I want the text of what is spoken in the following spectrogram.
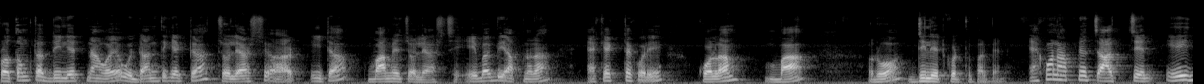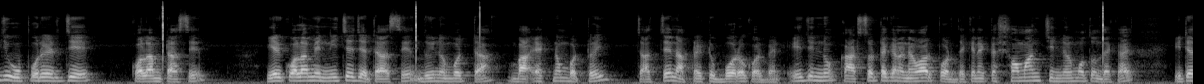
প্রথমটা ডিলেট না হয়ে ওই ডান থেকে একটা চলে আসছে আর এটা বামে চলে আসছে। এভাবেই আপনারা এক একটা করে কলাম বা রো ডিলিট করতে পারবেন। এখন আপনি চাচ্ছেন এই যে উপরের যে কলামটা আছে, এর কলামের নিচে যেটা আছে, দুই নম্বরটা বা এক নম্বরটাই চাচ্ছেন আপনি একটু বড় করবেন। এই জন্য কার্সরটা কেন নেওয়ার পর দেখেন একটা সমান চিহ্নের মতন দেখায়, এটা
